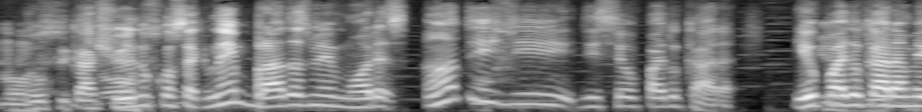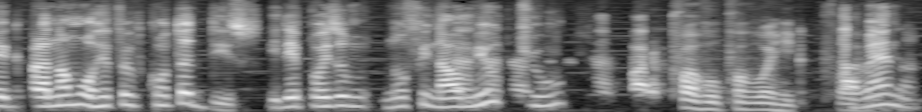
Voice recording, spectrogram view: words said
no Nossa, Pikachu ele não nossa. consegue lembrar das memórias antes de, de ser o pai do cara. E o pai do cara meio que pra não morrer foi por conta disso. E depois o- no final o Mewtwo, Para, por favor, por favor, Henrique. Por tá favor. vendo?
